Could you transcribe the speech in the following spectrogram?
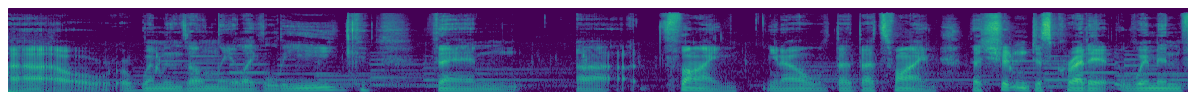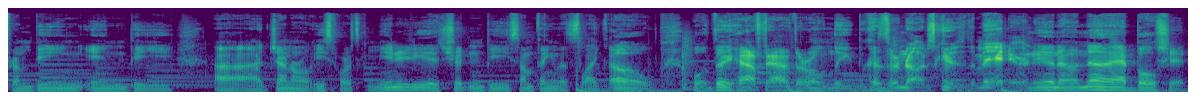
uh, or, or women's only like league, then uh, fine. You know that that's fine. That shouldn't discredit women from being in the uh, general esports community. It shouldn't be something that's like, oh, well, they have to have their own league because they're not as good as the men. You know, none of that bullshit,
